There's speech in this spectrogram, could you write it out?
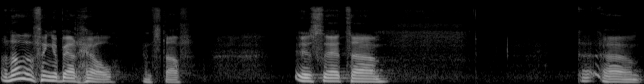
another thing about hell and stuff is that. Um, uh, um,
